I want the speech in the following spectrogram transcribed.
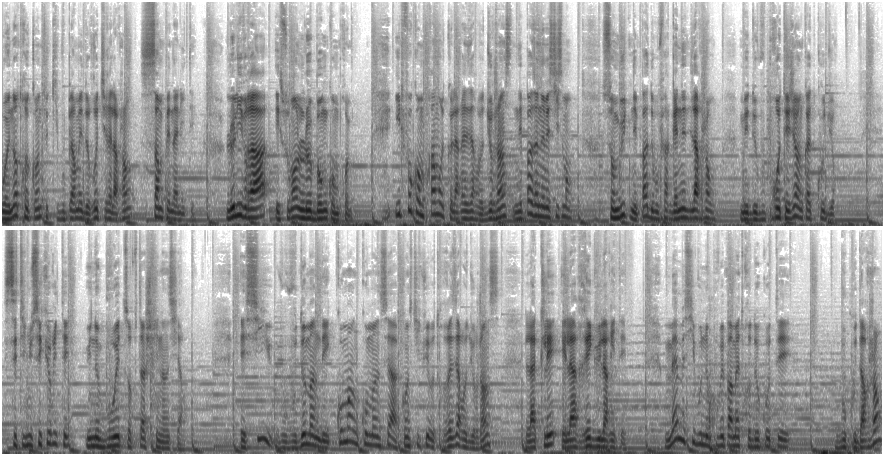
ou un autre compte qui vous permet de retirer l'argent sans pénalité. Le livret A est souvent le bon compromis. Il faut comprendre que la réserve d'urgence n'est pas un investissement. Son but n'est pas de vous faire gagner de l'argent, mais de vous protéger en cas de coup dur. C'est une sécurité, une bouée de sauvetage financière. Et si vous vous demandez comment commencer à constituer votre réserve d'urgence, la clé est la régularité. Même si vous ne pouvez pas mettre de côté beaucoup d'argent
